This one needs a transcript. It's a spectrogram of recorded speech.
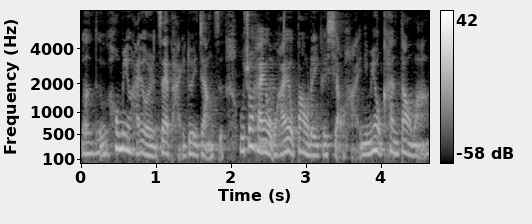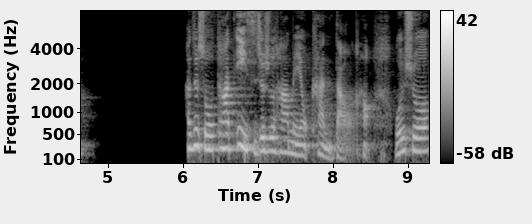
呃，后面还有人在排队这样子。”我说：“还有，我还有抱了一个小孩，你没有看到吗？”他就说，他意思就是他没有看到了哈。我就说，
